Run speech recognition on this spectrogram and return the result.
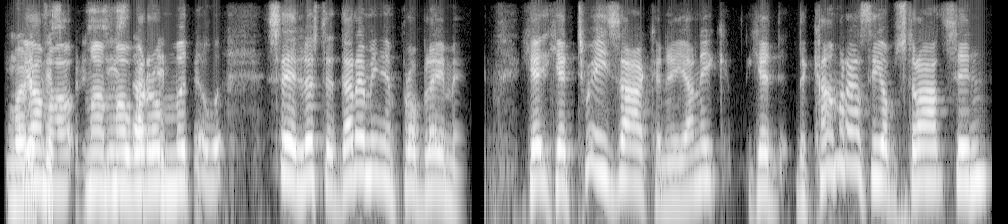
Maar ja, maar, maar, waarom moet... Zeg, luister, daar heb ik een probleem mee. Je, je hebt twee zaken, hè, Jannik. Je hebt de camera's die op straat zijn,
